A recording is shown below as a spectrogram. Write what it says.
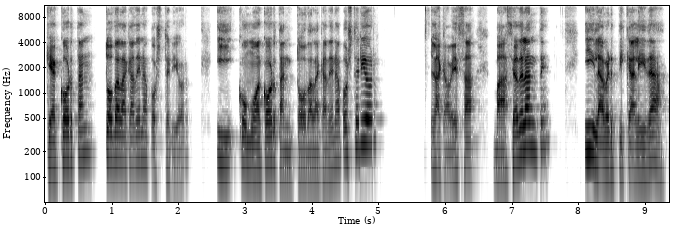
que acortan toda la cadena posterior y como acortan toda la cadena posterior, la cabeza va hacia adelante y la verticalidad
